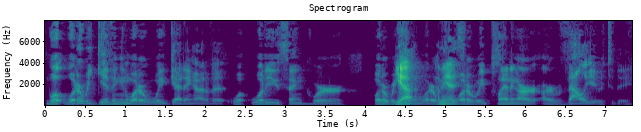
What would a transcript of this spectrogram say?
what what are we giving and what are we getting out of it? What what do you think we're what are we yeah? What are I mean, we, what are we planning our our value to be?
